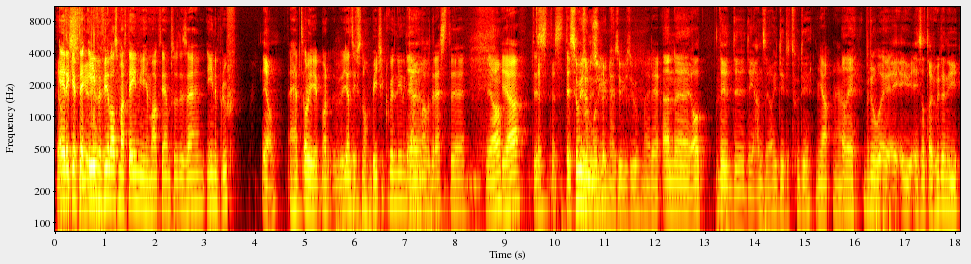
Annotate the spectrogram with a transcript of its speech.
Eigenlijk heeft hij evenveel als Martijn meegemaakt, hè, om zo te zeggen. Ene proef. Ja, En je hebt, allee, maar Jens heeft ze nog een beetje kunnen leren kennen, ja. maar voor de rest... eh, ja. ja, het is, het is, het is sowieso een zuur, hè, sowieso. Maar eh, En eh, ja, de, de, de Jens, ja, je deed het goed, hè. ja, ja. Allee, ik bedoel, hij, hij, hij zat daar goed in die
